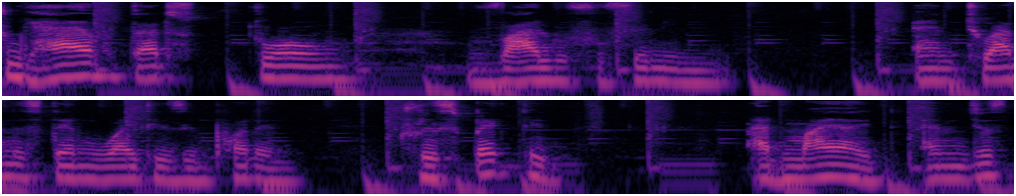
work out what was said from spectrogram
to have that strong value for family and to understand why it is important to respect it admire it and just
